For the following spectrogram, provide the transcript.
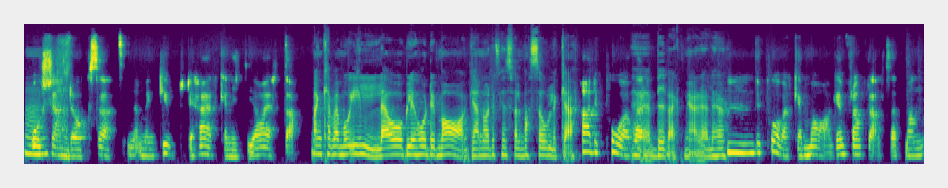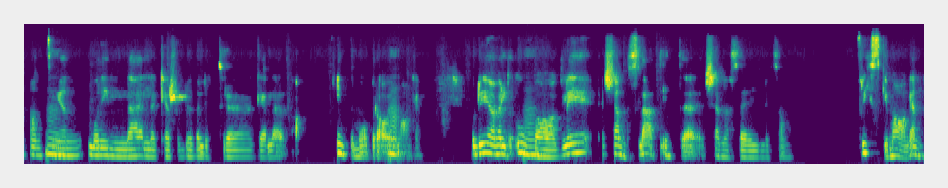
Mm. Och kände också att, nej men gud, det här kan inte jag äta. Man kan väl må illa och bli hård i magen och det finns väl massa olika ja, det påverkar. Eh, biverkningar, eller hur? Mm, det påverkar magen framförallt, så att man antingen mm. mår illa eller kanske blir väldigt trög eller ja, inte mår bra i mm. magen. Och det är en väldigt mm. obehaglig känsla att inte känna sig liksom frisk i magen.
